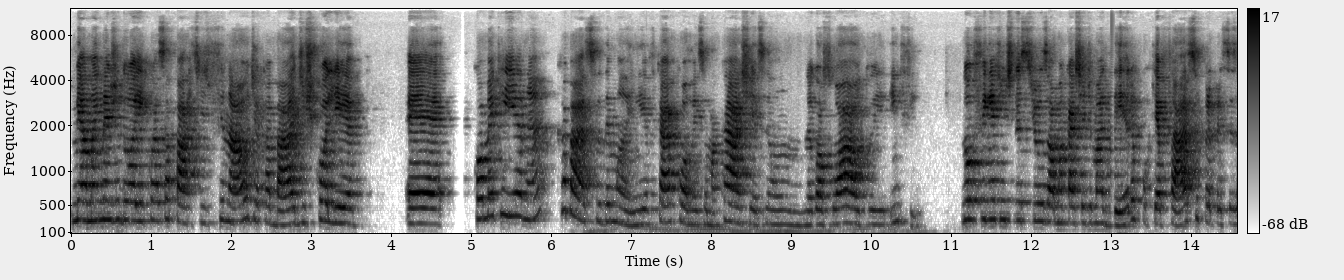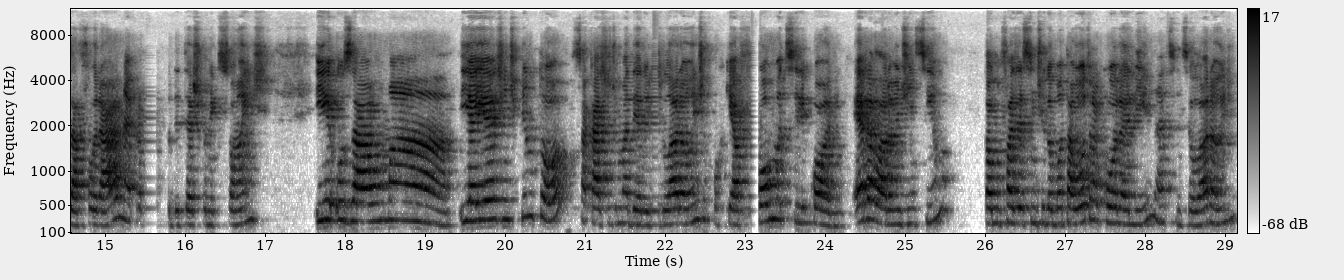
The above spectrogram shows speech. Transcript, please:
minha mãe me ajudou aí com essa parte final de acabar, de escolher é, como é que ia, né? Acabar essa demanda. Ia ficar como? Ia ser uma caixa, ia ser um negócio alto, enfim. No fim, a gente decidiu usar uma caixa de madeira, porque é fácil para precisar furar, né? Para poder ter as conexões. E usar uma. E aí a gente pintou essa caixa de madeira de laranja, porque a forma de silicone era laranja em cima. Então não fazia sentido eu botar outra cor ali, né? Sem ser laranja.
